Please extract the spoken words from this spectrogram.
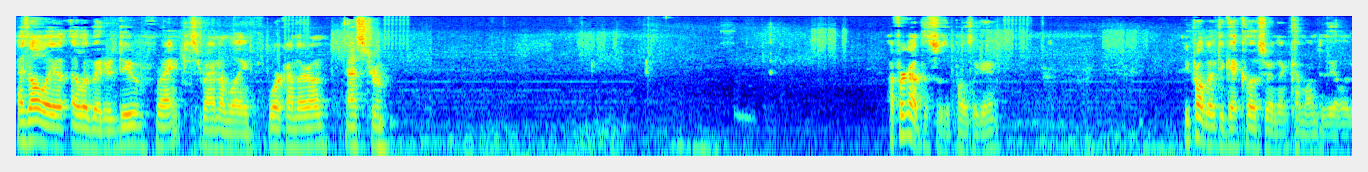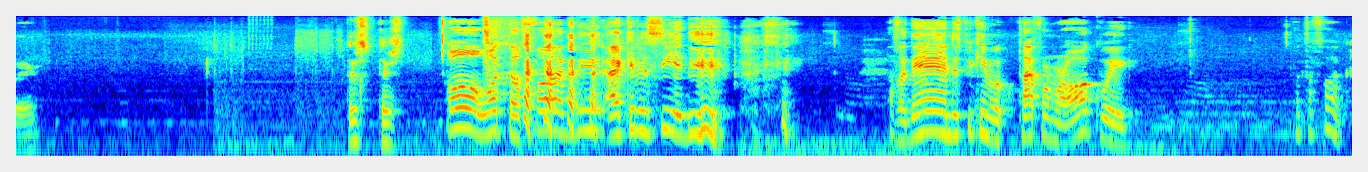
As all elevators do, right? Just randomly work on their own. That's true. I forgot this was a puzzle game. You probably have to get closer and then come onto the elevator. There's, there's. Oh, what the fuck, dude? I couldn't see it, dude. I was like, damn, this became a platformer all quick. What the fuck?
